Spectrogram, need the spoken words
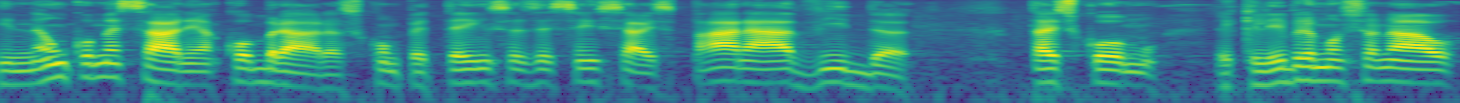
e não começarem a cobrar as competências essenciais para a vida, tais como equilíbrio emocional,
